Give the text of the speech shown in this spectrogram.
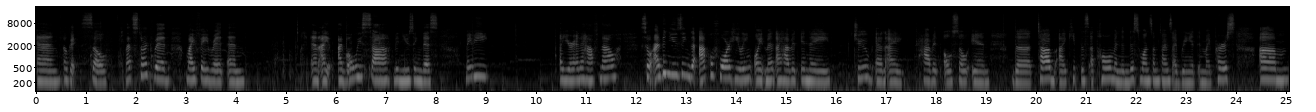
And okay so let's start with my favorite. And and I I've always uh, been using this maybe a year and a half now. So I've been using the Aquaphor healing ointment. I have it in a tube and I have it also in the tub. I keep this at home and then this one sometimes I bring it in my purse um,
